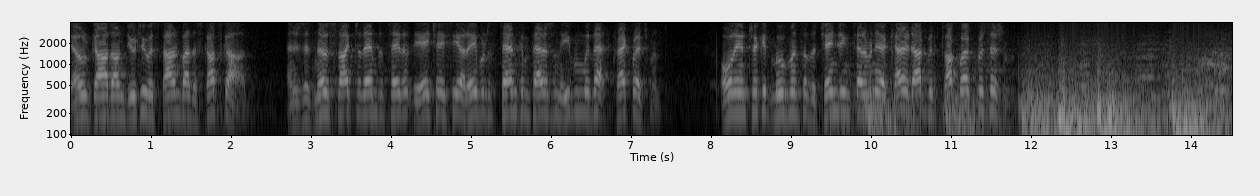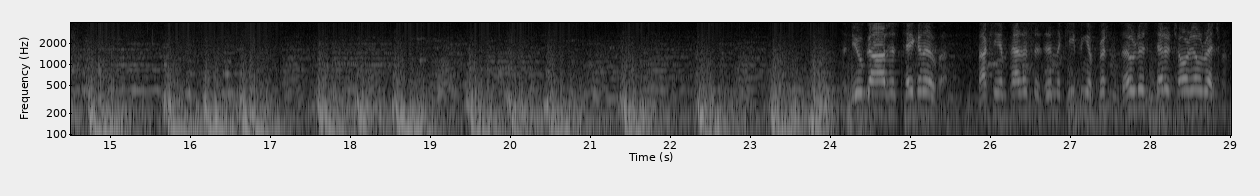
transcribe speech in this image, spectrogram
The old guard on duty was found by the Scots Guards, and it is no slight to them to say that the HAC are able to stand comparison even with that crack regiment. All the intricate movements of the changing ceremony are carried out with clockwork precision. The new guard has taken over. Buckingham Palace is in the keeping of Britain's oldest territorial regiment.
